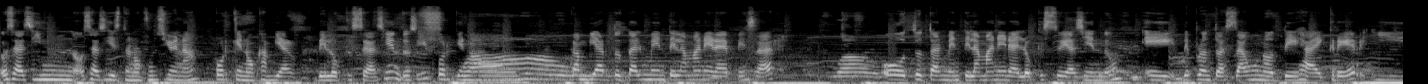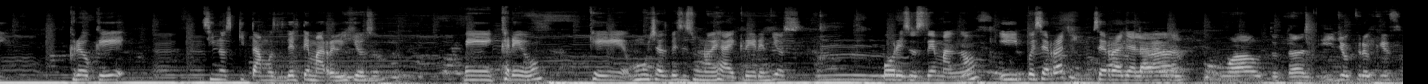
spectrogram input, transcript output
o sea, si, o sea, si esto no funciona, ¿por qué no cambiar de lo que estoy haciendo? ¿Sí? ¿Por qué no cambiar totalmente la manera de pensar? Wow. O totalmente la manera de lo que estoy haciendo. Eh, de pronto hasta uno deja de creer y creo que si nos quitamos del tema religioso, eh, creo que muchas veces uno deja de creer en Dios por esos temas, ¿no? Y pues se raya, se raya la. Wow, total. Y yo creo que es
